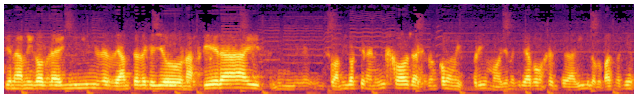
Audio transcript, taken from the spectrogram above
tiene amigos de allí desde antes de que yo naciera y, y- y sus amigos tienen hijos, o sea, que son como mis primos. Yo me crié con gente de allí. Lo que pasa es que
